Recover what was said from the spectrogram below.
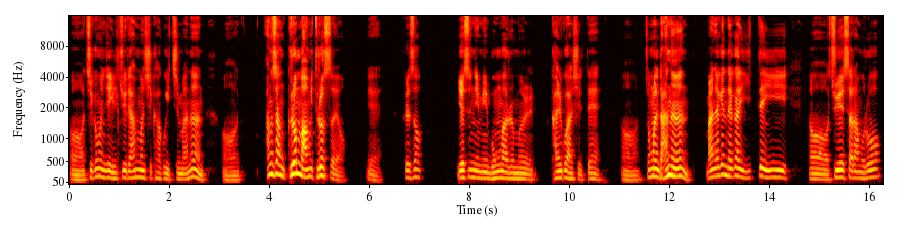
어, 지금은 이제 일주일에 한 번씩 하고 있지만은 어, 항상 그런 마음이 들었어요. 예. 그래서 예수님이 목마름을 갈구하실 때 어, 정말 나는 만약에 내가 이때 이 어, 주의 사람으로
